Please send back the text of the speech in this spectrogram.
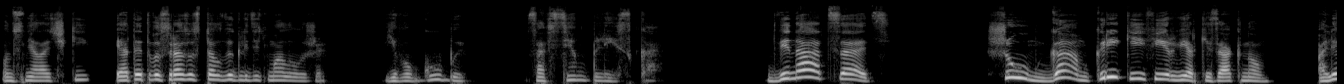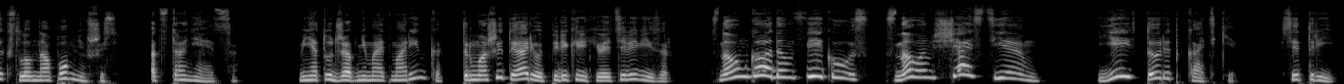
Он снял очки и от этого сразу стал выглядеть моложе. Его губы совсем близко. «Двенадцать!» Шум, гам, крики и фейерверки за окном. Олег, словно опомнившись, отстраняется. Меня тут же обнимает Маринка, тормошит и орет, перекрикивая телевизор. «С Новым годом, Фикус! С новым счастьем!» Ей вторят Катьки. Все три.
